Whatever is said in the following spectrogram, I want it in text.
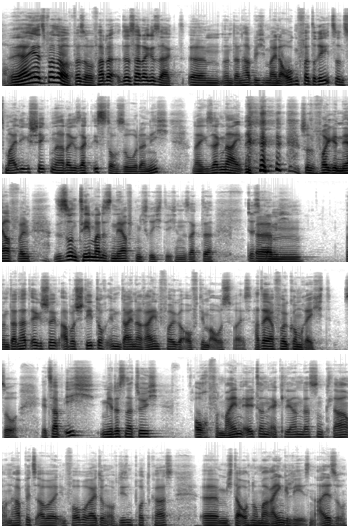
Oh. Ja, jetzt pass auf, pass auf. Hat er, das hat er gesagt. Ähm, und dann habe ich meine Augen verdreht, so ein Smiley geschickt und dann hat er gesagt, ist doch so oder nicht? Und dann habe ich gesagt, nein. Schon voll genervt, weil das ist so ein Thema, das nervt mich richtig. Und dann sagt er, ähm, und dann hat er geschrieben, aber steht doch in deiner Reihenfolge auf dem Ausweis. Hat er ja vollkommen recht. So, jetzt habe ich mir das natürlich auch von meinen Eltern erklären lassen, klar, und habe jetzt aber in Vorbereitung auf diesen Podcast äh, mich da auch nochmal reingelesen. Also,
